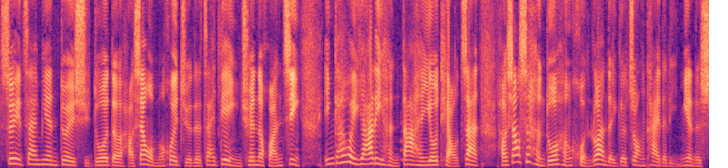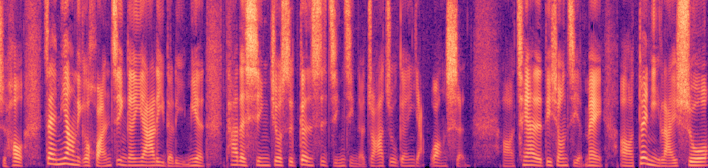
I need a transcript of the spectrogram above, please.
所以在面对许多的，好像我们会觉得在电影圈的环境应该会压力很大，很有挑战，好像是很多很混乱的一个状态的里面的时候，在那样的一个环境跟压力的里面，他的心就是更是紧紧的抓住跟仰望神。啊，亲爱的弟兄姐妹啊，对你来说，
